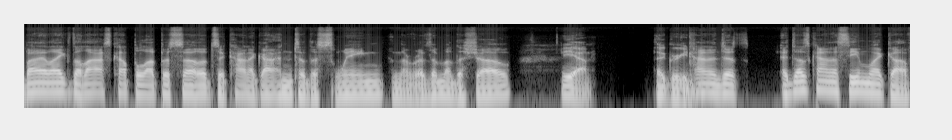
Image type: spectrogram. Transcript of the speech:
by like the last couple episodes, it kind of got into the swing and the rhythm of the show. Yeah, agreed. Kind of just it does kind of seem like a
